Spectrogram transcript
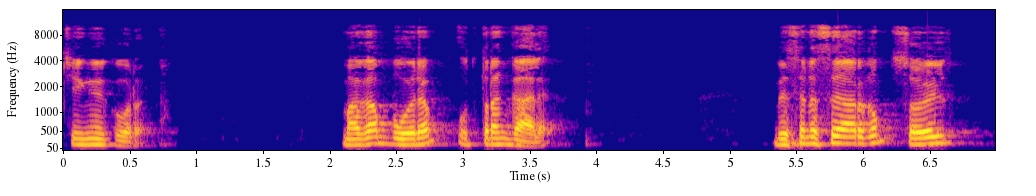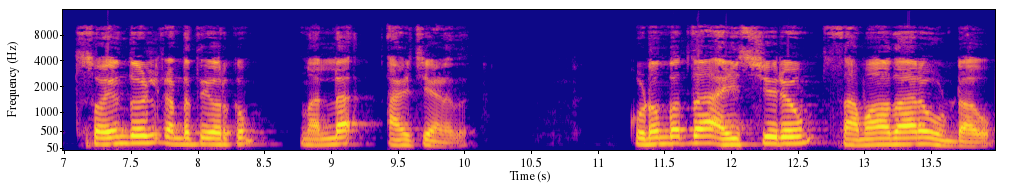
ചിങ്ങക്കൂറ്. മകം പൂരം ഉത്രംകാൽ ബിസിനസ്സുകാർക്കും സ്വയം സ്വയം തൊഴിൽ കണ്ടെത്തിയവർക്കും നല്ല ആഴ്ചയാണിത്. കുടുംബത്തെ ഐശ്വര്യവും സമാധാനവും ഉണ്ടാകും.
